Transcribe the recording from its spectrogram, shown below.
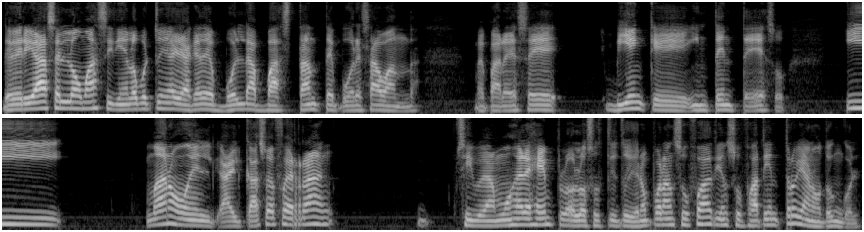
Debería hacerlo más si tiene la oportunidad, ya que desborda bastante por esa banda. Me parece bien que intente eso. Y, mano, el, caso de Ferran, si veamos el ejemplo, lo sustituyeron por Ansu Fati, Ansu Fati entró y anotó un gol.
